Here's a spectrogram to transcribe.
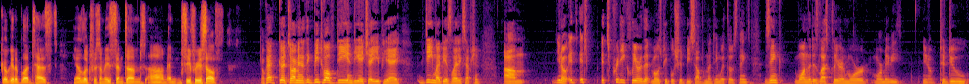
go get a blood test. You know, look for some of these symptoms um, and see for yourself. Okay, good. So, I mean, I think B12D and DHA EPA, D might be a slight exception. Um, you know, it, it's it's pretty clear that most people should be supplementing with those things. Zinc, one that is less clear and more more maybe you know to do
